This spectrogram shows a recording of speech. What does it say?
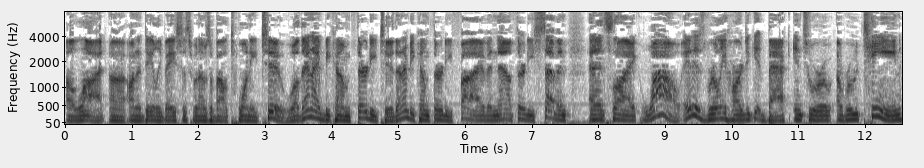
a lot uh, on a daily basis when I was about 22. Well, then I become 32, then I become 35, and now 37. And it's like, wow, it is really hard to get back into a, a routine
